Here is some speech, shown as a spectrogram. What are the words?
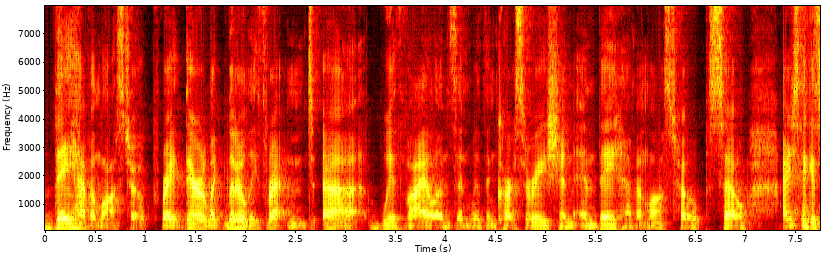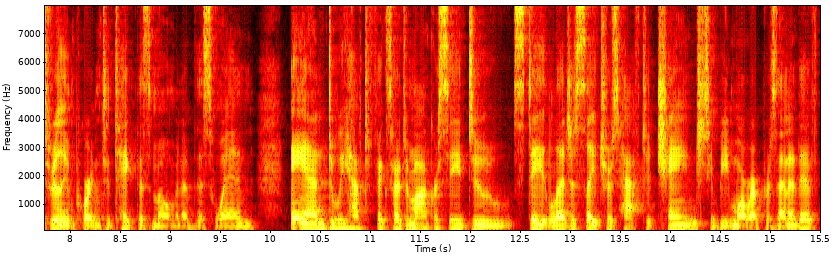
they haven't lost hope, right? They're like literally threatened uh, with violence and with incarceration, and they haven't lost hope. So I just think it's really important to take this moment of this win. And do we have to fix our democracy? Do state legislatures have to change to be more representative?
